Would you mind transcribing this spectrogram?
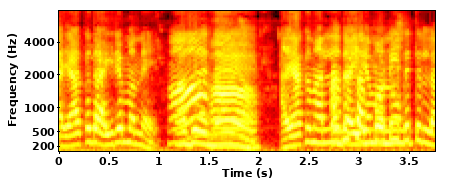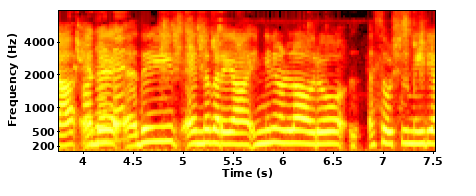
അയാൾക്ക് ധൈര്യം വന്നേ. അത് തന്നെ. അയാൾക്ക് നല്ല ധൈര്യം ചെയ്തിട്ടില്ല. അത് ഈ എന്താ പറയാ ഇങ്ങനെയുള്ള ഓരോ സോഷ്യൽ മീഡിയ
